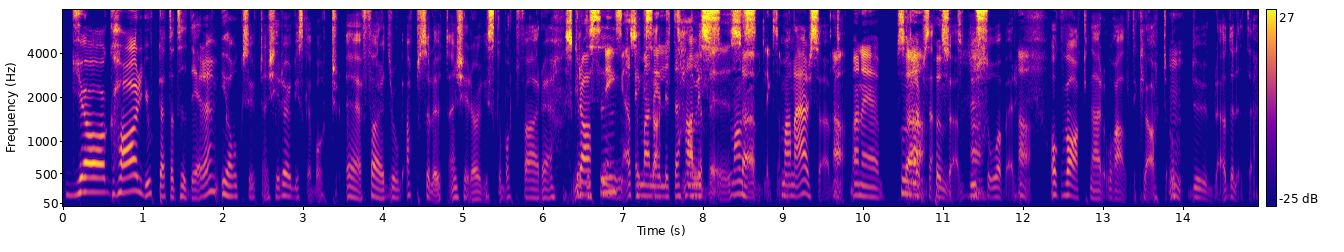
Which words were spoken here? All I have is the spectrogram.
jag har gjort detta tidigare. Jag har också gjort en kirurgisk abort. Eh, föredrog absolut en kirurgisk abort före Skrapning, alltså man är lite Man är- man- halvsövd. Liksom. Man är sövd. Ja. Man är 100% sövd, punkt. sövd. Du Ja. sover och vaknar och allt är klart och Mm. du blöder lite.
